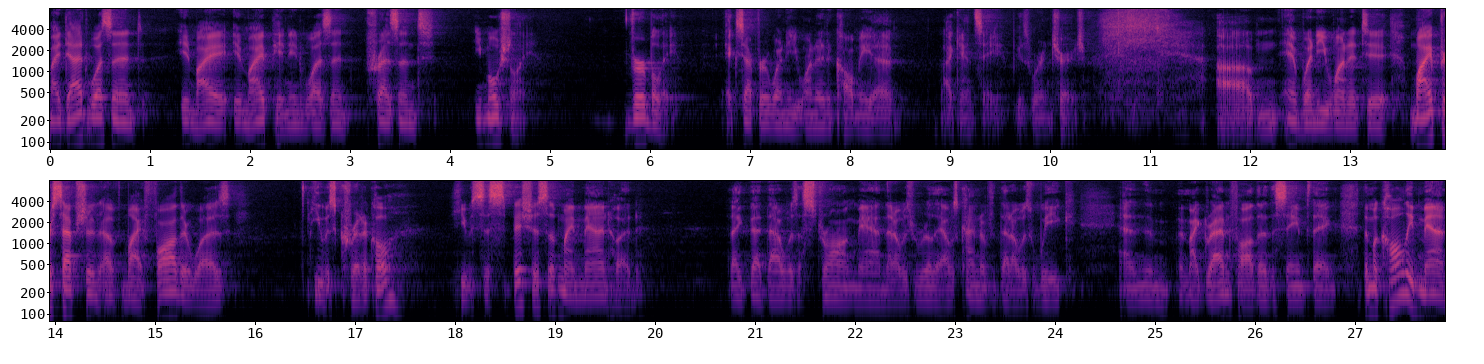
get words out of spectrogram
my dad wasn't, in my, in my opinion, wasn't present emotionally, verbally, except for when he wanted to call me a, I can't say because we're in church. Um, and when he wanted to, my perception of my father was he was critical, he was suspicious of my manhood, like that that was a strong man, that I was really, I was kind of, that I was weak. And, the, and my grandfather, the same thing. The McCauley men,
